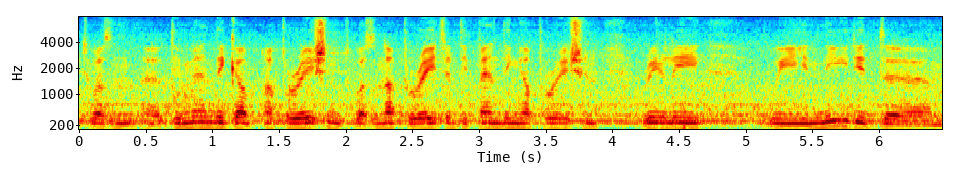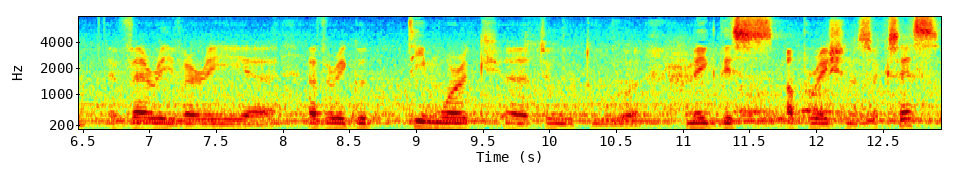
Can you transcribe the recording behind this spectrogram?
It was a demanding op operation. It was an operator depending operation. Really, we needed um, a very, very, uh, a very good teamwork uh, to to make this operation a success.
